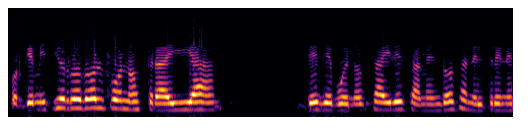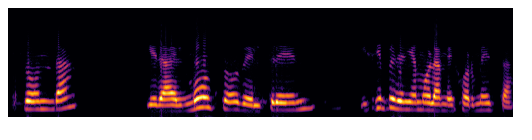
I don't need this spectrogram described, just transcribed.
Porque mi tío Rodolfo nos traía desde Buenos Aires a Mendoza en el tren Sonda, que era el mozo del tren, y siempre teníamos la mejor mesa.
